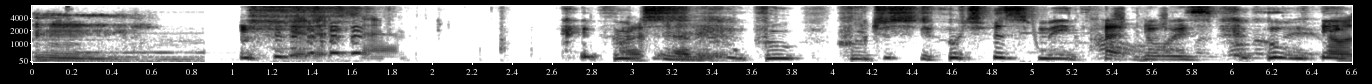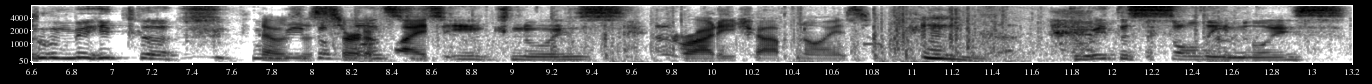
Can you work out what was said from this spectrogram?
Mm. Get it, Sam. Who just, who, who just who just made that oh, noise? Who made, was- who made the who that was made a the certified- Monsters Inc. noise? Karate chop noise. Who made the Sully noise?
